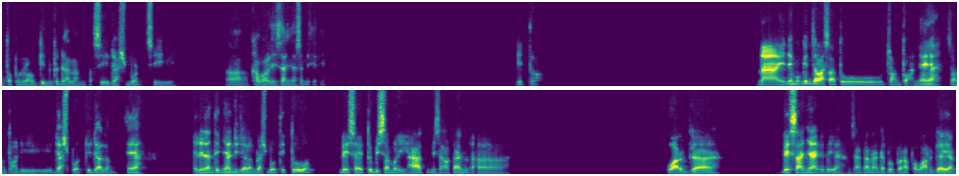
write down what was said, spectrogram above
ataupun login ke dalam si dashboard si eh, kawal desanya sendiri. Gitu. Nah, ini mungkin salah satu contohnya ya, contoh di dashboard di dalam ya. Jadi nantinya di dalam dashboard itu desa itu bisa melihat misalkan eh, warga desanya gitu ya. Misalkan ada beberapa warga yang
